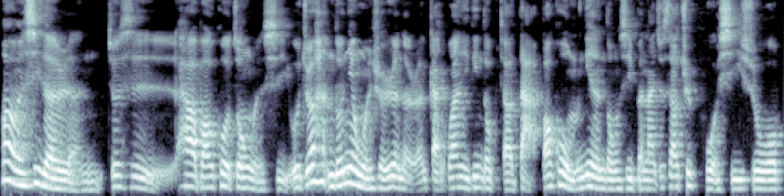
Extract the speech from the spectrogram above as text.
外文系的人，就是还有包括中文系，我觉得很多念文学院的人感官一定都比较大。包括我们念的东西，本来就是要去剖析说，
